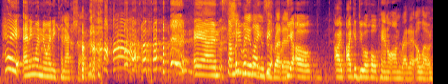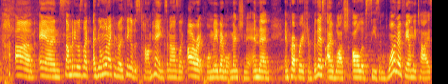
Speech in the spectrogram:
"Hey, anyone know any connections?" and somebody She was like, uses the- Reddit. Yeah, oh. I, I could do a whole panel on Reddit alone. Um, and somebody was like, the only one I can really think of is Tom Hanks. And I was like, all right, cool, maybe I won't mention it. And then in preparation for this, I watched all of season one of Family Ties,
